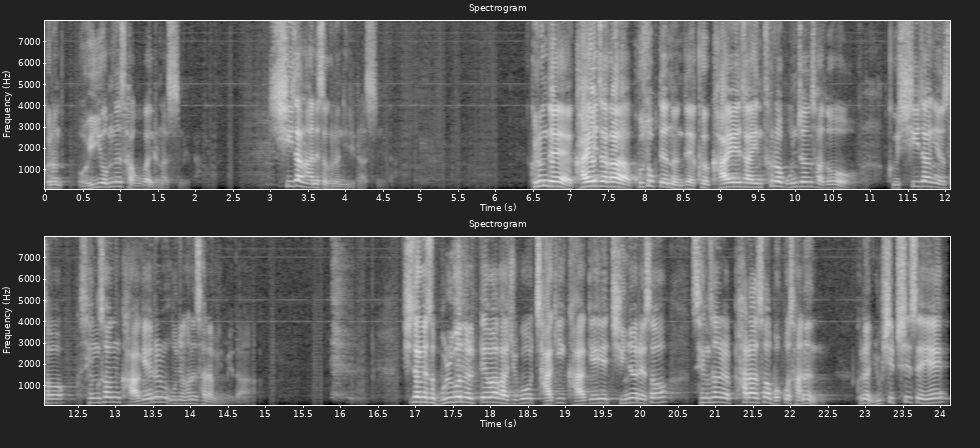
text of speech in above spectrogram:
그런 어이없는 사고가 일어났습니다. 시장 안에서 그런 일이 일어났습니다. 그런데 가해자가 구속됐는데 그 가해자인 트럭 운전사도 그 시장에서 생선 가게를 운영하는 사람입니다. 시장에서 물건을 떼와 가지고 자기 가게에 진열해서 생선을 팔아서 먹고 사는 그런 67세의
